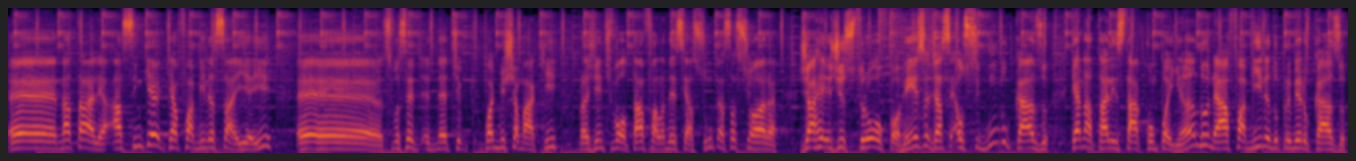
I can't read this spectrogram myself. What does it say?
É, Natália, assim que, que a família sair aí, é, se você né, pode me chamar aqui para a gente voltar a falar desse assunto. Essa senhora já registrou ocorrência, já é o segundo caso que a Natália está acompanhando, né? A família do primeiro caso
